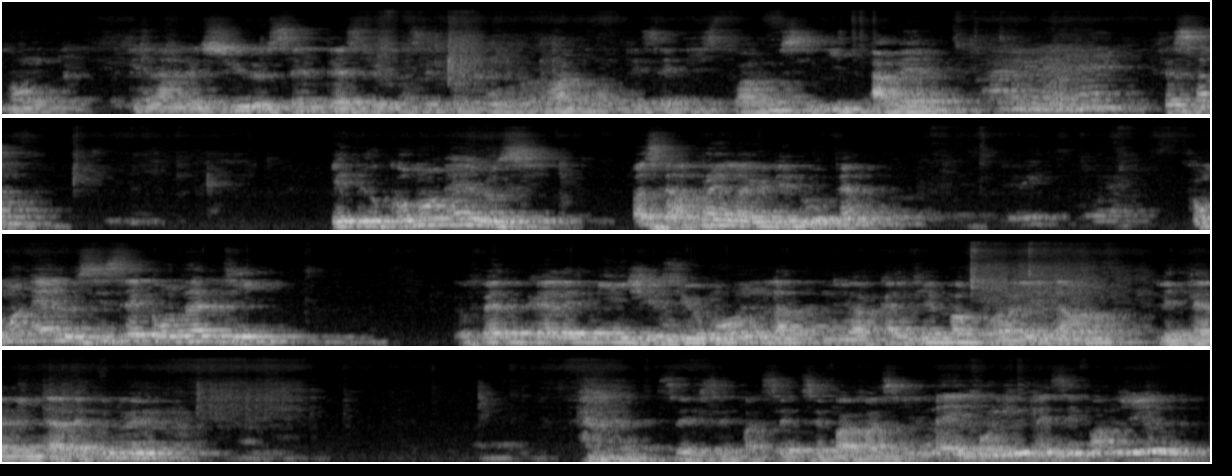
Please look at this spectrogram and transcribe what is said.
Donc, elle a reçu le Saint-Esprit cette pour raconter cette histoire aussi. Dites Amen. C'est ça. Et de comment elle aussi? Parce qu'après, elle a eu des doutes. hein? Comment elle aussi s'est convertie? Le fait qu'elle ait mis Jésus au monde là, ne la qualifiait pas pour aller dans l'éternité avec Dieu. C'est pas, pas facile, mais il faut lire les évangiles.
